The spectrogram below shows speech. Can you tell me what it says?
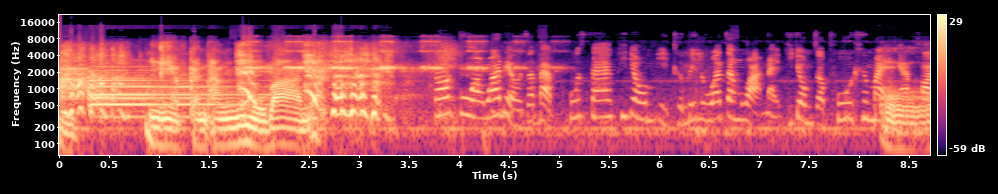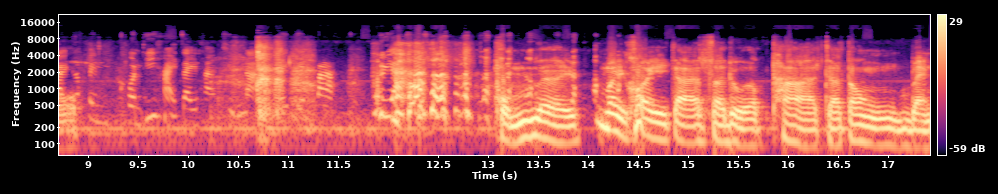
อะเงียบกันทั้งหมู่บ้าน ก็กลัวว่าเดี๋ยวจะแบบพูดแทรกพี่ยมอีกคือไม่รู้ว่าจังหวะไหนพี่ยมจะพูดขึ้นมาอย่างเงี้ยโอ้พลอยก็เป็นคนที่หายใจทางผิวหนังไม่เก็ตป่ะคืออยากผมเลยไม่ค่อยจะสะดวกถ้าจะต้องแบ่ง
